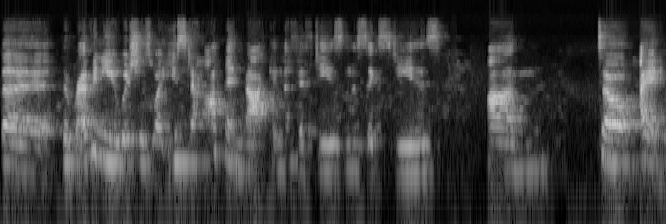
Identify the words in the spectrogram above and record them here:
the the revenue which is what used to happen back in the 50s and the 60s um so I,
